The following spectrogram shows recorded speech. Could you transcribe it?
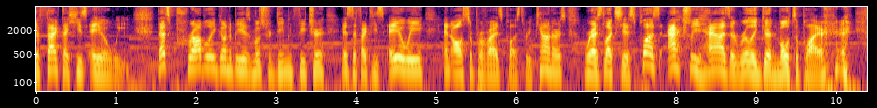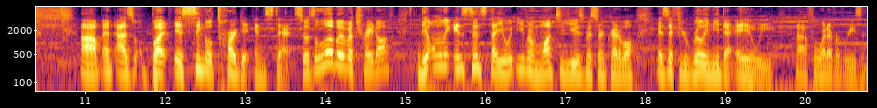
the fact that he's AoE. That's probably going to be his most redeeming feature is the fact he's AoE and also provides plus three counters, whereas Lexaeus Plus actually has a really good multiplier. um, and as but is single target instead. So it's a little bit of a trade-off. The only instance that you would even want to use Mr. Incredible is if you really need that AoE uh, for whatever reason.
